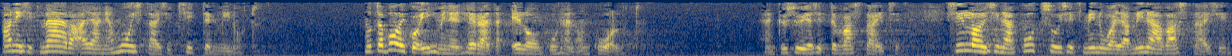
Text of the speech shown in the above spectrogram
Panisit määräajan ja muistaisit sitten minut. Mutta voiko ihminen herätä eloon, kun hän on kuollut? Hän kysyy ja sitten vastaa itse. Silloin sinä kutsuisit minua ja minä vastaisin.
